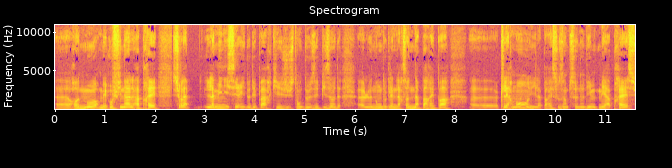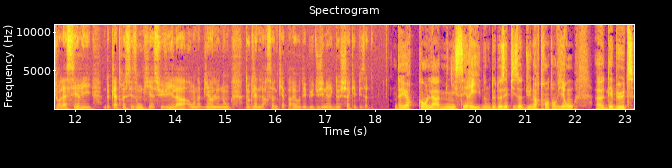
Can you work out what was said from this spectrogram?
Ron Moore, mais au final, après, sur la la mini-série de départ qui est juste en deux épisodes, euh, le nom de Glenn Larson n'apparaît pas euh, clairement, il apparaît sous un pseudonyme, mais après, sur la série de quatre saisons qui a suivi, là, on a bien le nom de Glenn Larson qui apparaît au début du générique de chaque épisode. D'ailleurs, quand la mini-série, donc de deux épisodes d'une heure trente environ, euh, débute,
